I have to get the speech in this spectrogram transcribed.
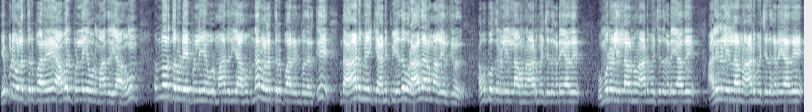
எப்படி வளர்த்திருப்பாரே? அவர் பிள்ளையை ஒரு மாதிரியாகவும் இன்னொருத்தருடைய பிள்ளையை ஒரு மாதிரியாகவும் தான் வளர்த்திருப்பார் என்பதற்கு இந்த ஆடு மேய்க்கு அனுப்பியது ஒரு ஆதாரமாக இருக்கிறது. அபுபக்கர் இல்லா ஒன்று ஆடு மேய்ச்சது கிடையாது. உமரல் இல்லா ஒன்று ஆடு மேய்ச்சது கிடையாது. அலிரல் இல்லா ஒன்று ஆடு மேய்ச்சது கிடையாது.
